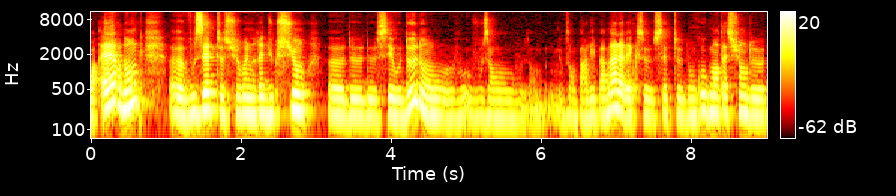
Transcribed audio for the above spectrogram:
R, donc, euh, vous êtes sur une réduction euh, de, CO2 dont vous en, vous en, parlez pas mal avec cette donc, augmentation de,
